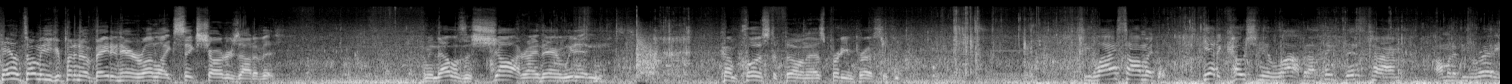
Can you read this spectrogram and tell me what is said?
Caleb told me you could put enough bait in here to run like six charters out of it. I mean, that was a shot right there, and we didn't come close to filling. it. That's pretty impressive. See, last time I, he had to coach me a lot, but I think this time I'm gonna be ready.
